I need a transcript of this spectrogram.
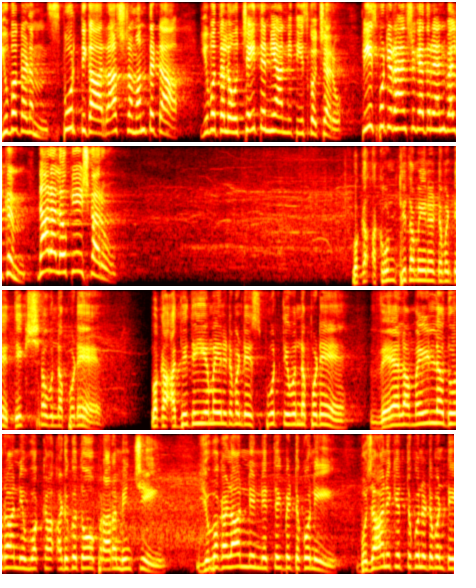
యువగళం స్ఫూర్తిగా రాష్ట్రమంతటా యువతలో చైతన్యాన్ని తీసుకొచ్చారు. Please put your hands together and welcome Nara Lokesh గారు. ఒక అకుంఠితమైనటువంటి దీక్ష ఉన్నప్పుడే ఒక అద్వితీయమైనటువంటి స్ఫూర్తి ఉన్నప్పుడే వేల మైళ్ళ దూరాన్ని ఒక్క అడుగుతో ప్రారంభించి యువగళాన్ని నెత్తిపెట్టుకొని భుజానికెత్తుకున్నటువంటి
